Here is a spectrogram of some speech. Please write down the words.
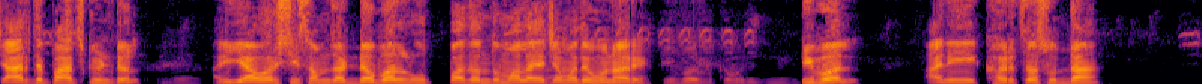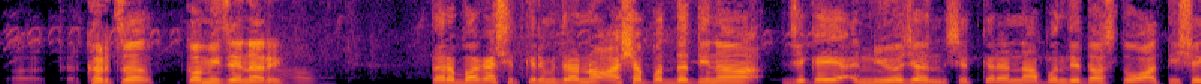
चार ते पाच क्विंटल. आणि यावर्षी समजा डबल उत्पादन तुम्हाला याच्यामध्ये होणार आहे. टिबल का म्हणत नाही? टिबल. आणि खर्च सुद्धा? हा, खर्च. खर्च कमीच येणार आहे. हा. तर बघा शेतकरी मित्रांनो अशा पद्धतीनं जे काही नियोजन शेतकऱ्यांना आपण देत असतो अतिशय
